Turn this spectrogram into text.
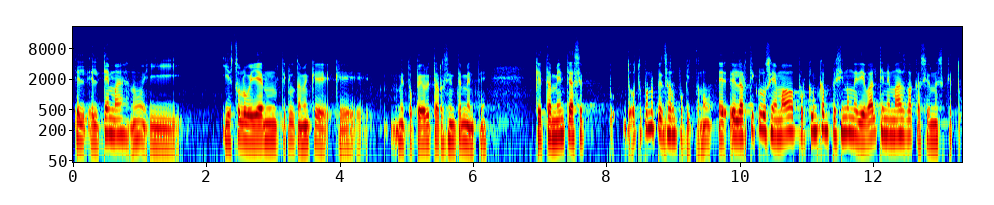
el, el tema, ¿no? y, y, esto lo veía en un artículo también que me topé ahorita recientemente, que también te hace o te pone a pensar un poquito, ¿no? El, artículo se llamaba ¿Por qué un campesino medieval tiene más vacaciones que tú?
